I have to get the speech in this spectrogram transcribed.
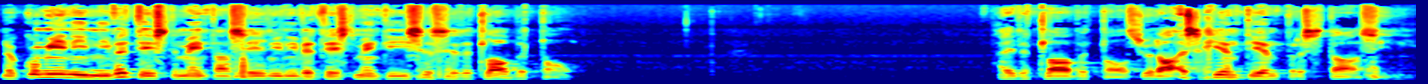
Nou kom jy in die Nuwe Testament dan sê die Nuwe Testament Jesus het dit klaar betaal. Hy het dit klaar betaal. So daar is geen teenprestasie nie.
